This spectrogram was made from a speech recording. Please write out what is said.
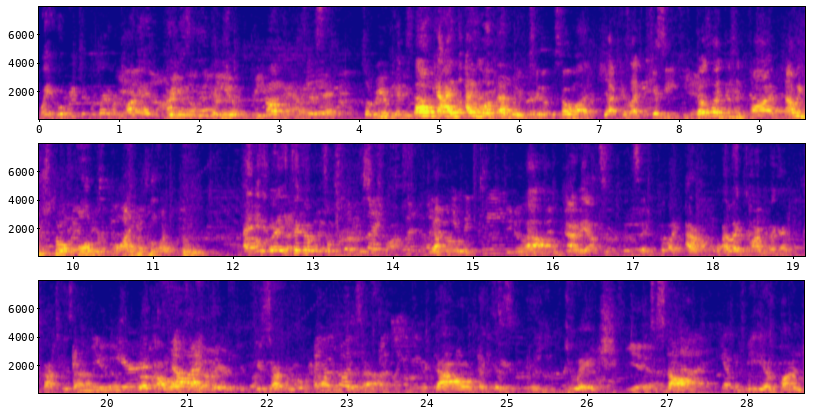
wait, who are we, we're talking about Kage? Ryu, Ryu, Ryu. Okay, I was gonna say. So Ryu gets oh, that. Oh yeah, I, I love that move too so much. Yeah, cause like, cause he, he does like this in five. Now he just throws all of his body. He just goes like, boom. I, it, like, it's like a, it's almost like this is wild. Yeah. In between. Uh, I mean, yeah, it's insane. But like, I don't know. I like Kage. Like, I got his uh, New here. real combo. So It's like, he's starting from overhead. I don't know if His uh, like a weird down, like his, his two H into But, stomp, uh, yeah, we- medium punch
